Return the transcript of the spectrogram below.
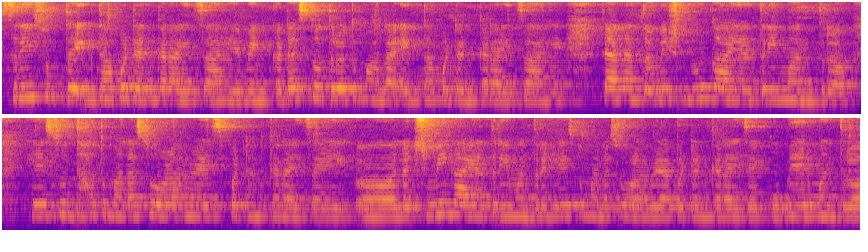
स्त्रीसुक्त एकदा पठण करायचं आहे. व्यंकटस्तोत्र तुम्हाला एकदा पठण करायचं आहे. त्यानंतर विष्णू गायत्री मंत्र हे सुद्धा तुम्हाला सोळा वेळेस पठण करायचं आहे. लक्ष्मी गायत्री मंत्र हे तुम्हाला सोळा वेळा पठण करायचं आहे. कुबेर मंत्र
